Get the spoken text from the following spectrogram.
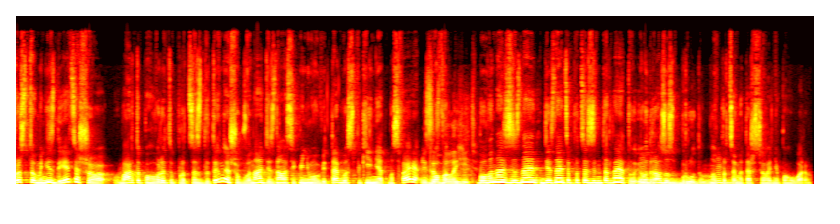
Просто мені здається, що варто поговорити про це з дитиною, щоб вона дізналася як мінімум від тебе в спокійній атмосфері. І Бо- заздалегідь. Бо вона зізнає, дізнається про це з інтернету і одразу з брудом. Ну про це ми теж сьогодні поговоримо.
